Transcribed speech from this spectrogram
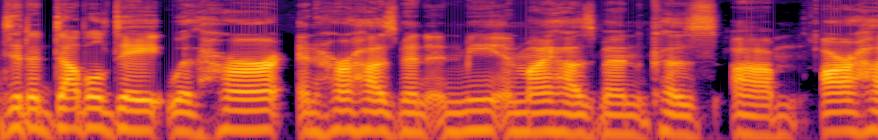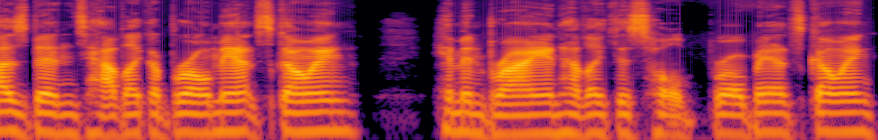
did a double date with her and her husband and me and my husband because um, our husbands have like a bromance going him and Brian have like this whole bromance going.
